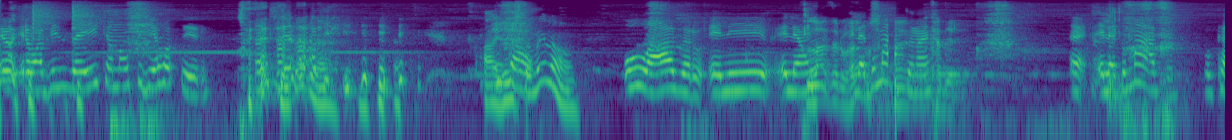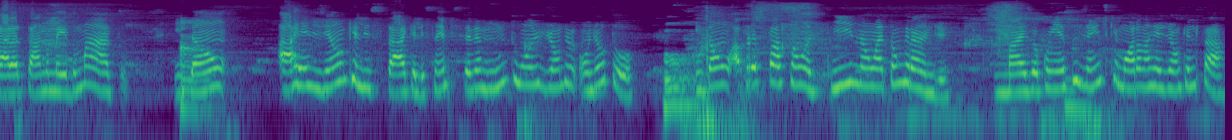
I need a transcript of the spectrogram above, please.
eu, eu avisei que eu não seguia roteiro. Antes de entrar aqui. A Então. gente também não. O Lázaro, ele, ele é um. Lázaro ele é do mato, Ah, né? Brincadeira. É, ele é do mato. O cara tá no meio do mato. Então, a região que ele está, que ele sempre esteve, é muito longe de onde, onde eu tô. Uh, Então, a preocupação aqui não é tão grande. Mas eu conheço gente que mora na região que ele tá.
